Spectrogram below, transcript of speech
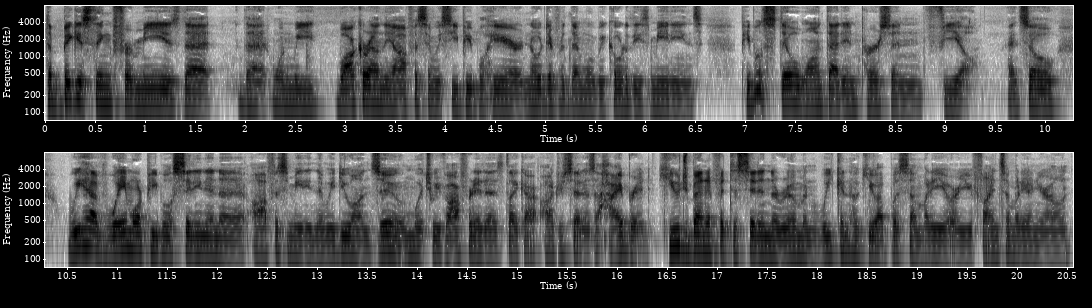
the biggest thing for me is that that when we walk around the office and we see people here, no different than when we go to these meetings, people still want that in person feel. And so we have way more people sitting in an office meeting than we do on Zoom, which we've offered it as, like Audrey said, as a hybrid. Huge benefit to sit in the room and we can hook you up with somebody or you find somebody on your own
